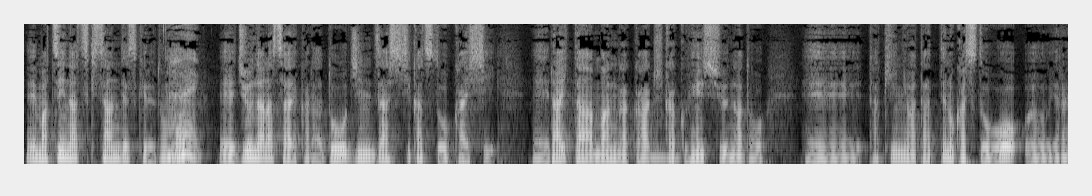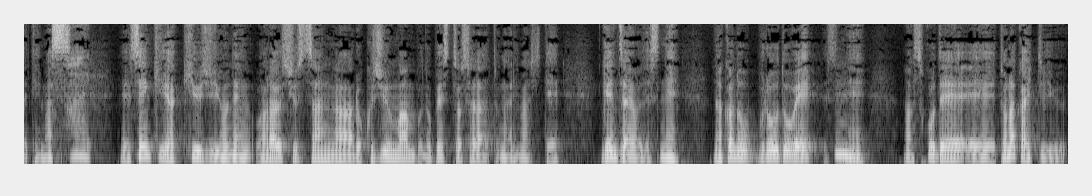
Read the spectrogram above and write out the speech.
えー松井夏樹さんですけれども、はい。えー17歳から同人雑誌活動を開始、えーライター、漫画家、企画、編集など、えー多岐にわたっての活動をえーやられています。はい。えー1994年、笑う出産が60万部のベストセラーとなりまして、現在はですね、中野ブロードウェイですね、あそこで、えートナカイという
